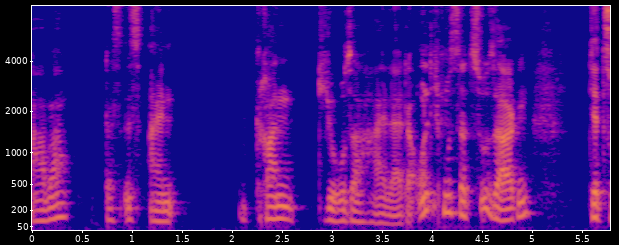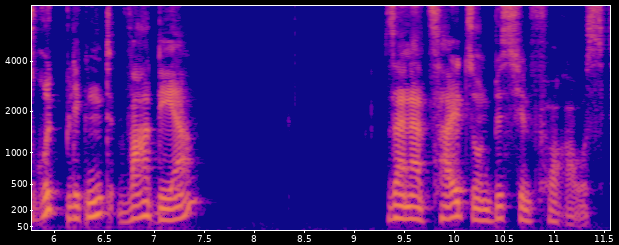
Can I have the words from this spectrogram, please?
Aber das ist ein grandioser Highlighter. Und ich muss dazu sagen, jetzt rückblickend war der seiner Zeit so ein bisschen voraus.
